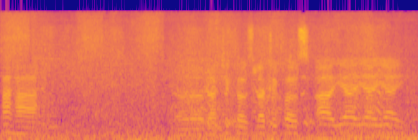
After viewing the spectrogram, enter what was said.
Haha. No, no, not too close, not too close. Ah, yeah, yeah, yeah.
